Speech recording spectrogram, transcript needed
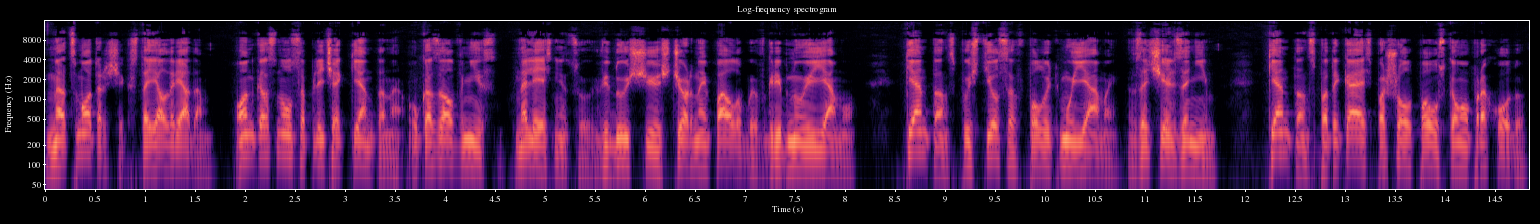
Надсмотрщик стоял рядом. Он коснулся плеча Кентона, указал вниз, на лестницу, ведущую с черной палубы в грибную яму. Кентон спустился в полутьму ямы, зачель за ним. Кентон, спотыкаясь, пошел по узкому проходу.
